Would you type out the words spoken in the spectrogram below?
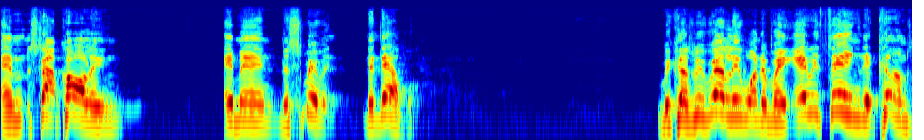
and stop calling, amen, the spirit the devil. Because we readily want to break everything that comes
